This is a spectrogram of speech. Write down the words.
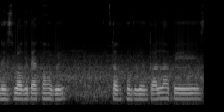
নেক্সট ব্লগে দেখা হবে। ততক্ষণ পর্যন্ত আল্লাহ হাফেজ।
